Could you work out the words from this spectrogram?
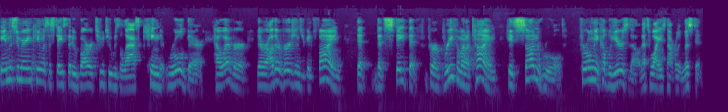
In the Sumerian king list, it states that Ubara Tutu was the last king that ruled there. However, there are other versions you can find that that state that for a brief amount of time his son ruled for only a couple years though. That's why he's not really listed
